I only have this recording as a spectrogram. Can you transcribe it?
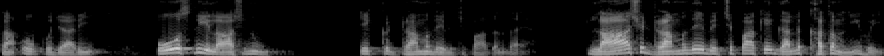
ਤਾਂ ਉਹ ਪੁਜਾਰੀ ਉਸ ਦੀ লাশ ਨੂੰ ਇੱਕ ਡਰਮ ਦੇ ਵਿੱਚ ਪਾ ਦਿੰਦਾ ਹੈ লাশ ਡਰਮ ਦੇ ਵਿੱਚ ਪਾ ਕੇ ਗੱਲ ਖਤਮ ਨਹੀਂ ਹੋਈ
